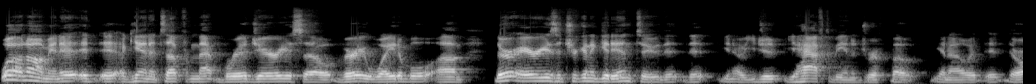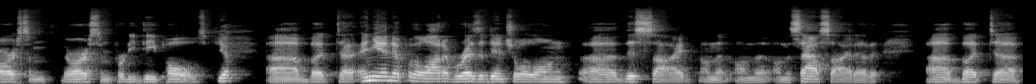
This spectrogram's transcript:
Well, no, I mean, it, it, it, again, it's up from that bridge area, so very wadeable. Um, there are areas that you're going to get into that, that you know you just you have to be in a drift boat. You know, it, it, there are some there are some pretty deep holes. Yep. Uh, but uh, and you end up with a lot of residential along uh, this side on the on the on the south side of it. Uh, but uh,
